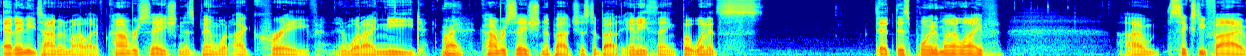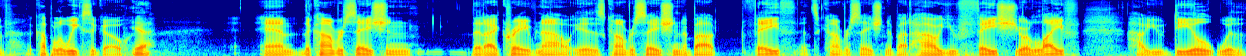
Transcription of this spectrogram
at any time in my life, conversation has been what I crave and what I need. Right. Conversation about just about anything. But when it's at this point in my life, I'm 65 a couple of weeks ago, Yeah. and the conversation that I crave now is conversation about faith. It's a conversation about how you face your life, how you deal with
